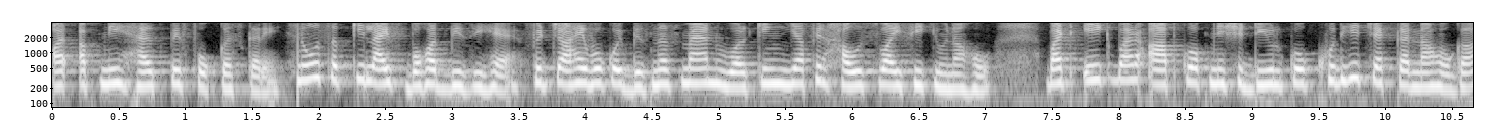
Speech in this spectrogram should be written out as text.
और अपनी हेल्थ पे फोकस करें। नो सबकी लाइफ बहुत बिज़ी है, फिर चाहे वो कोई बिजनेसमैन वर्किंग या फिर हाउसवाइफ ही क्यों ना हो। बट एक बार आपको अपने शेड्यूल को खुद ही चेक करना होगा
